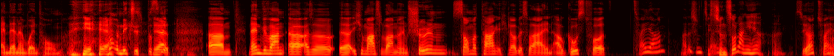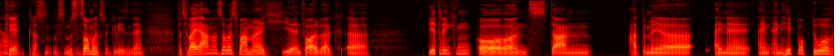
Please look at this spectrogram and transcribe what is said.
and then I went home. ja, ja. und nichts ist passiert. Ähm, nein, wir waren, äh, also äh, ich und Marcel waren an einem schönen Sommertag. Ich glaube, es war in August vor zwei Jahren. War das schon zwei Ist schon so lange her. Ja, zwei Okay, Jahre. krass. Es, es müssen Sommer gewesen sein. vor zwei Jahren oder sowas waren wir hier in Vorarlberg äh, Bier trinken und dann hat er mir eine, ein, ein Hip-Hop-Duo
